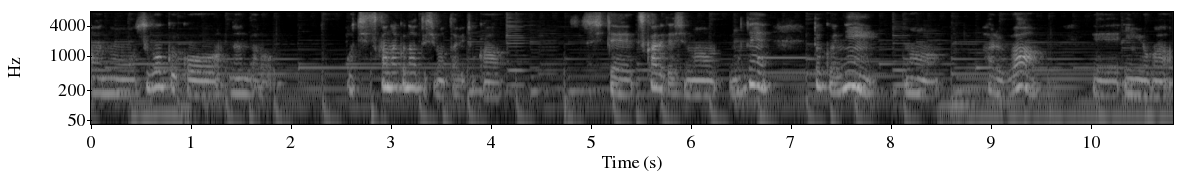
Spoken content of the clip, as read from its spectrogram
あのすごくこうなんだろう落ち着かなくなってしまったりとかして疲れてしまうので特にまあ春は、えー、陰陽が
